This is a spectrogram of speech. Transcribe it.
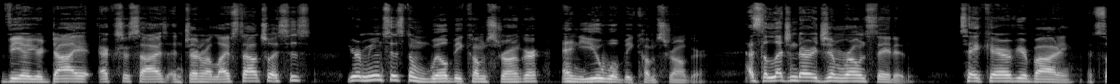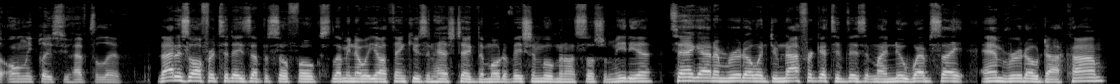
via your diet, exercise, and general lifestyle choices, your immune system will become stronger and you will become stronger. As the legendary Jim Rohn stated, take care of your body. It's the only place you have to live. That is all for today's episode, folks. Let me know what y'all think using hashtag the motivation movement on social media. Tag at M. Rudo and do not forget to visit my new website, mrudo.com.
